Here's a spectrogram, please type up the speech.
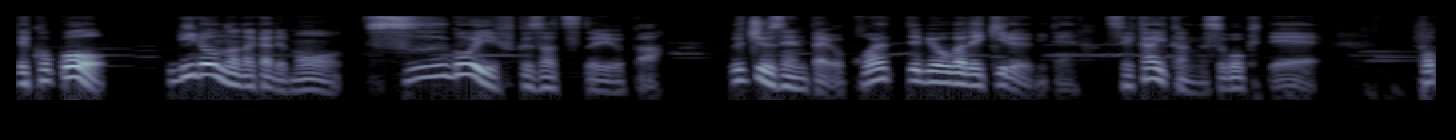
で、ここ、理論の中でも、すごい複雑というか、宇宙全体をこうやって描画できるみたいな世界観がすごくて、ポッ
